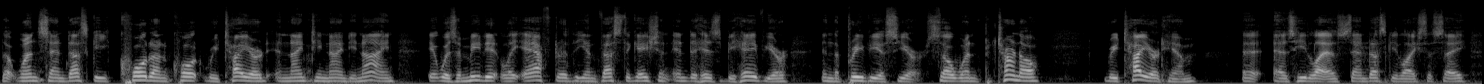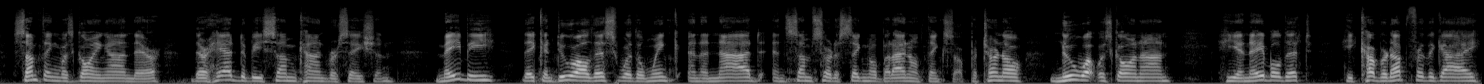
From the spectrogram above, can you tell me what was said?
that when Sandusky quote unquote retired in 1999, it was immediately after the investigation into his behavior in the previous year. So when Paterno retired him, uh, as he as Sandusky likes to say, something was going on there. There had to be some conversation. Maybe they can do all this with a wink and a nod and some sort of signal, but I don't think so. Paterno knew what was going on. He enabled it. He covered up for the guy.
